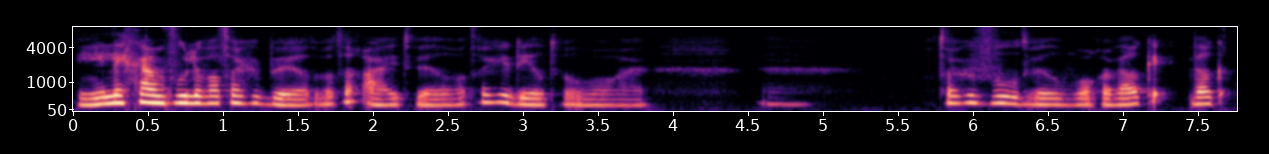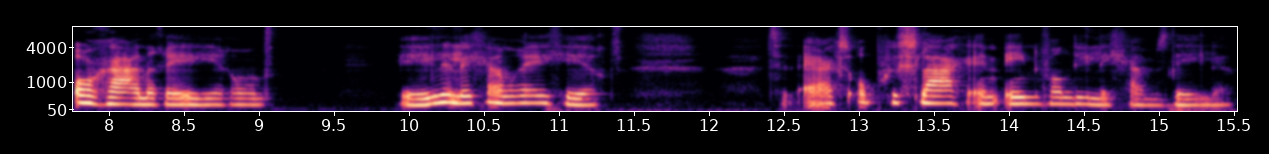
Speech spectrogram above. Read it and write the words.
in je lichaam voelen wat er gebeurt, wat er uit wil, wat er gedeeld wil worden. Uh, wat er gevoeld wil worden, welke, welke organen reageren. Want je hele lichaam reageert. Het zit ergens opgeslagen in een van die lichaamsdelen.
